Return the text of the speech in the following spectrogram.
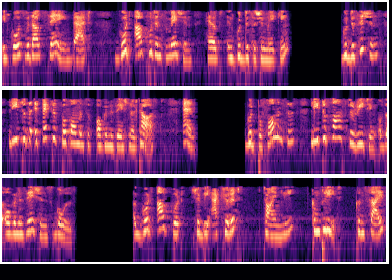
It goes without saying that good output information helps in good decision making. Good decisions lead to the effective performance of organizational tasks and good performances lead to faster reaching of the organization's goals. A good output should be accurate, timely, complete, concise,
